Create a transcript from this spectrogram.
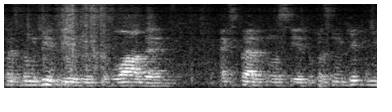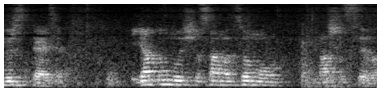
представників бізнесу, влади, експертного світу, представників університетів. І я думаю, що саме в цьому наша сила.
